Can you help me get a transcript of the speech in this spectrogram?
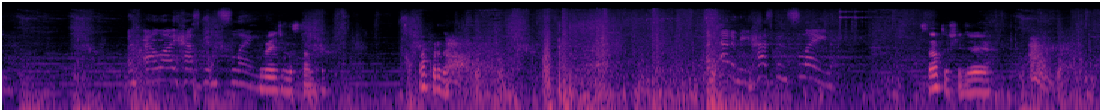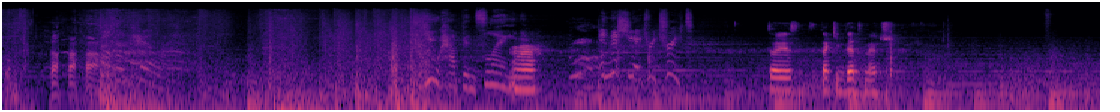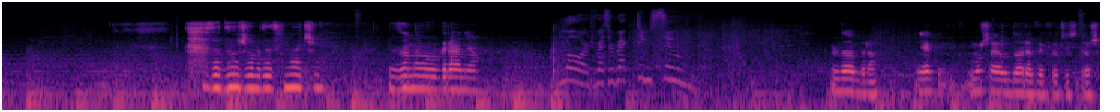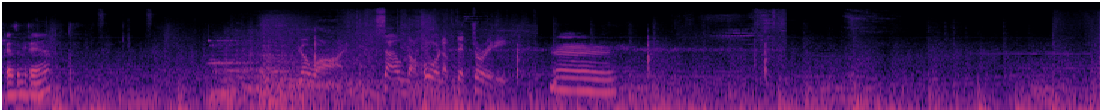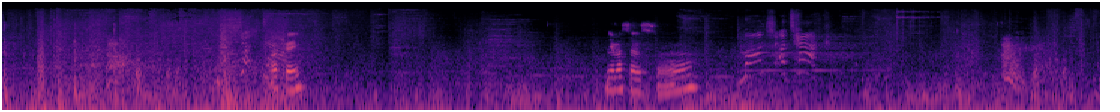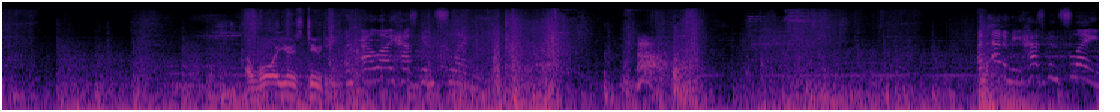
An ally has been slain. Wyjdźmy stamtąd. O kurde. Co tu się dzieje? Double kill. You have been slain. Ech, Initiate retreat. to jest taki deathmatch. Za dużo deathmatchu. Za mało grania. Lord resurrecting soon. Dobra. Jak muszę Eudorę wykluczyć troszkę z gry. Go on. Sound the horn of victory. Mm. Down. Okej. Nie ma sensu. Warrior's duty. An ally has been slain. An enemy has been slain.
